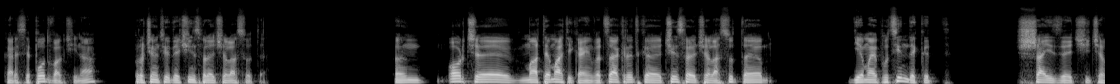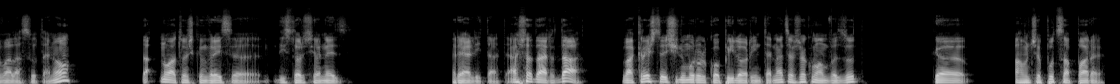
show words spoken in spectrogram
care se pot vaccina, procentul e de 15%. În orice matematică ai învățat, cred că 15% e mai puțin decât 60 și ceva la sută, nu? Da, nu atunci când vrei să distorsionezi realitatea. Așadar, da, va crește și numărul copiilor internați, așa cum am văzut că au început să apară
